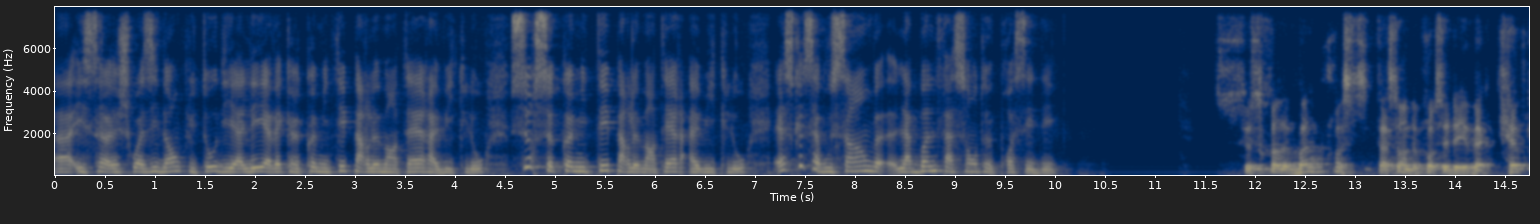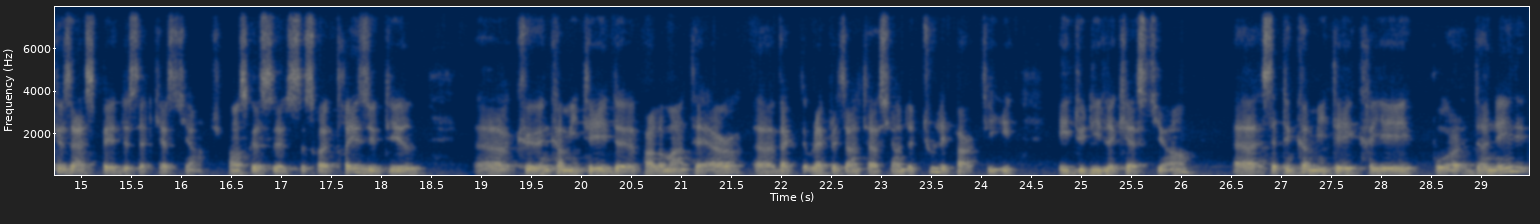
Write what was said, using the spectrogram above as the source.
Euh, il choisit donc plutôt d'y aller avec un comité parlementaire à huis clos. Sur ce comité parlementaire à huis clos, est-ce que ça vous semble la bonne façon de procéder? Ce sera la bonne façon de procéder avec quelques aspects de cette question. Je pense que ce, ce sera très utile euh, qu'un comité de parlementaires euh, avec représentation de tous les partis étudie les questions. Euh, c'est un comité créé pour donner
